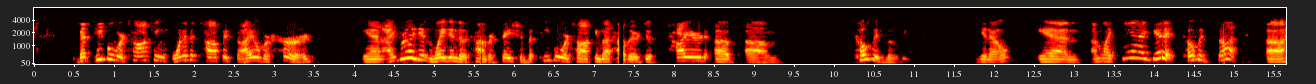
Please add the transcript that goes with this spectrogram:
but people were talking. One of the topics I overheard, and I really didn't wade into the conversation, but people were talking about how they're just tired of um, COVID movies, you know. And I'm like, yeah, I get it. COVID sucked. Uh,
